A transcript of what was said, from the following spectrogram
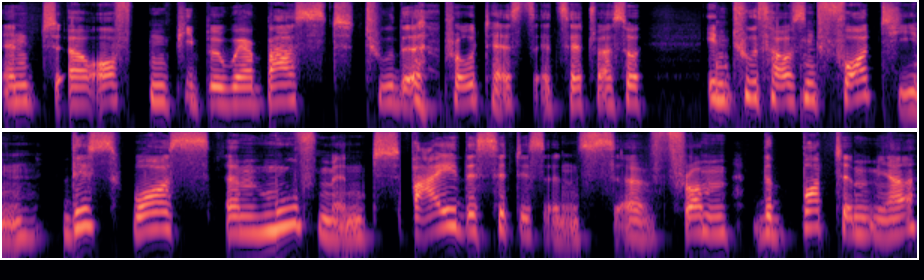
and uh, often people were bussed to the protests, etc. So in 2014, this was a movement by the citizens uh, from the bottom yeah,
